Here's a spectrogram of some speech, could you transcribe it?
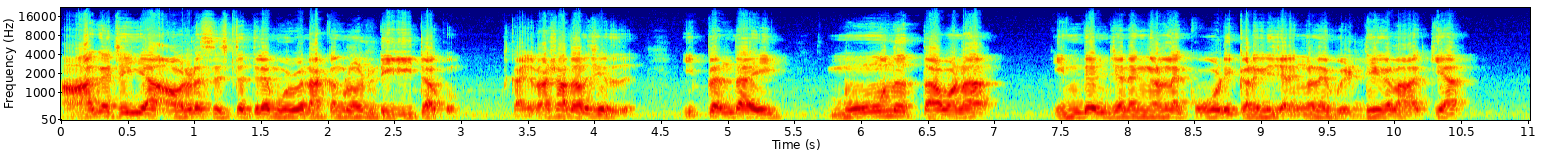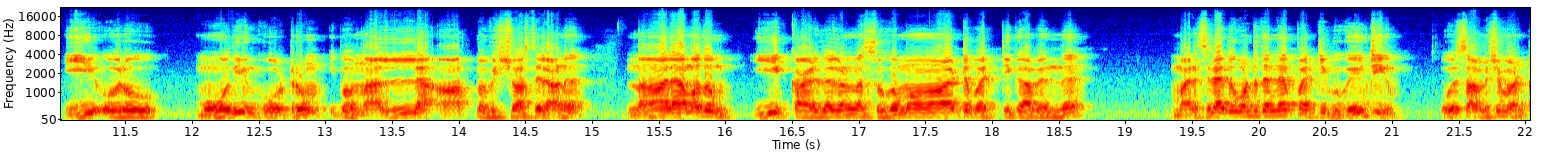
ആകെ ചെയ്യുക അവരുടെ സിസ്റ്റത്തിലെ മുഴുവൻ അക്കങ്ങളോട് ഡിലീറ്റ് ആക്കും. കഴിഞ്ഞ പ്രാവശ്യം അതാണ് ചെയ്തത്. ഇപ്പൊ എന്തായി? മൂന്ന് തവണ ഇന്ത്യൻ ജനങ്ങളെ കോടിക്കണക്കിന് ജനങ്ങളെ വിഡ്ഢികളാക്കിയ ഈ ഒരു മോദിയും കൂട്ടറും ഇപ്പൊ നല്ല ആത്മവിശ്വാസത്തിലാണ്. നാലാമതും ഈ കഴുതകളിനെ സുഖമായിട്ട് പറ്റിക്കാമെന്ന് മനസ്സിലായത് കൊണ്ട് തന്നെ പറ്റിക്കുകയും ചെയ്യും. ഒരു സംശയം വേണ്ട.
